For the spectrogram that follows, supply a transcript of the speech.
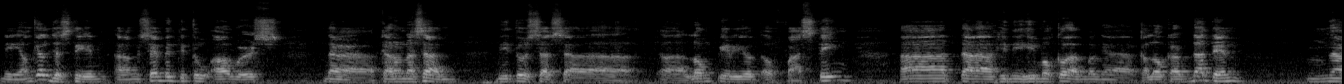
ni Uncle Justin ang 72 hours na karanasan dito sa sa uh, long period of fasting. At uh, hinihimo ko ang mga ka-low carb natin na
